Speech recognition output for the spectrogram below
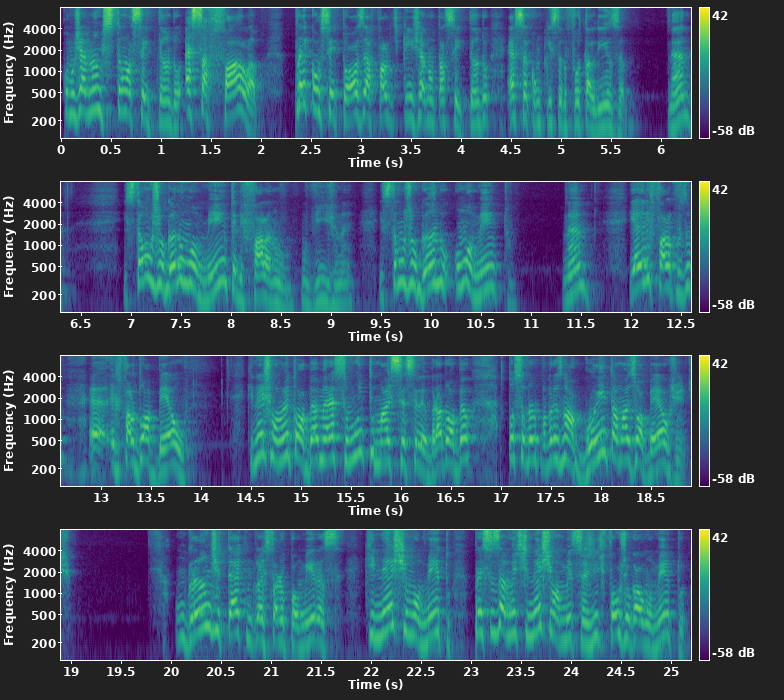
como já não estão aceitando. Essa fala preconceituosa é a fala de quem já não está aceitando essa conquista do Fortaleza. Né? Estamos jogando um momento, ele fala no, no vídeo, né? Estamos jogando um momento, né? E aí ele fala, por exemplo, é, ele fala do Abel, que neste momento o Abel merece muito mais ser celebrado. O Abel, o torcedor do Palmeiras não aguenta mais o Abel, gente. Um grande técnico da história do Palmeiras, que neste momento, precisamente neste momento, se a gente for jogar o momento,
